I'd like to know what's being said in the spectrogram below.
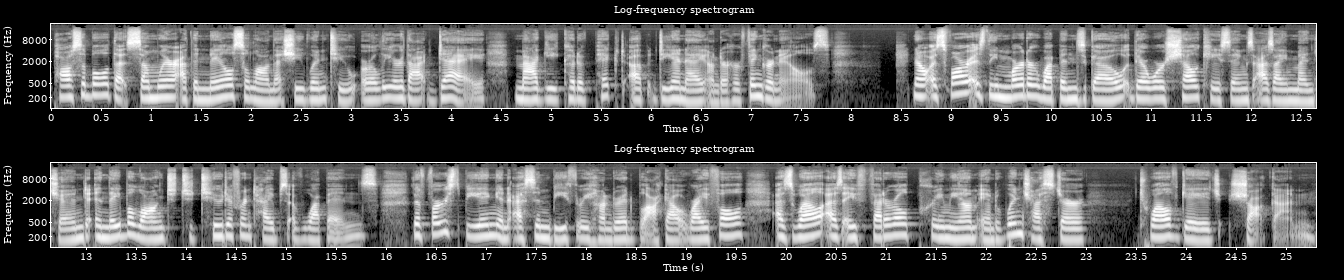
possible that somewhere at the nail salon that she went to earlier that day, Maggie could have picked up DNA under her fingernails. Now, as far as the murder weapons go, there were shell casings, as I mentioned, and they belonged to two different types of weapons. The first being an SMB 300 blackout rifle, as well as a Federal Premium and Winchester 12 gauge shotgun.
